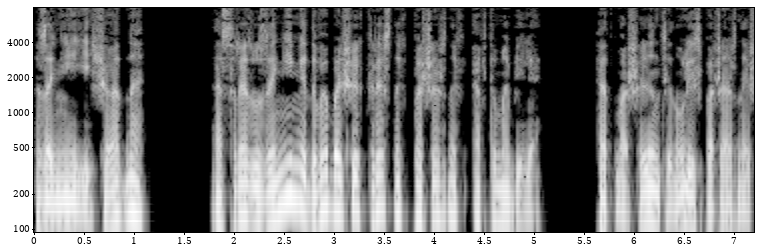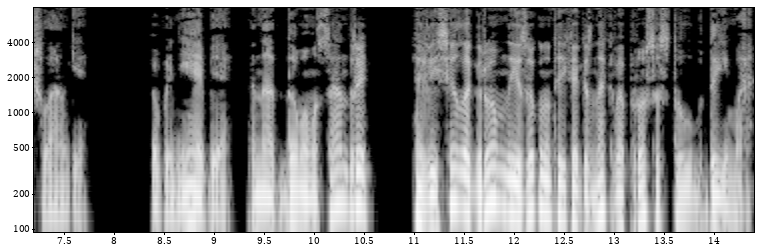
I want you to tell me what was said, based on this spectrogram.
За ней еще одна, а сразу за ними два больших красных пожарных автомобиля. От машин тянулись пожарные шланги. В небе над домом Сандры висел огромный изогнутый как знак вопроса столб дыма.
